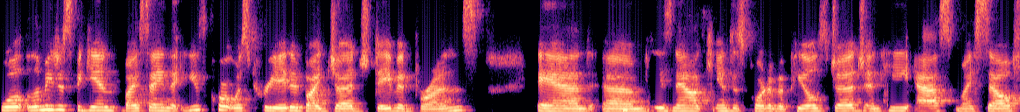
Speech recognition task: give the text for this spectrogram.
well, let me just begin by saying that youth court was created by Judge David Bruns. And um, he's now a Kansas Court of Appeals judge, and he asked myself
